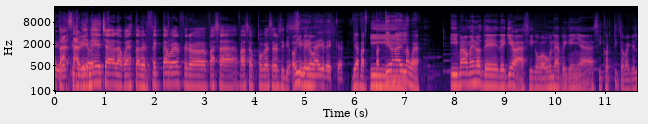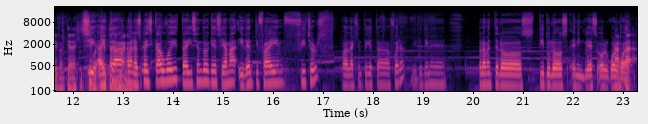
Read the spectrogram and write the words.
está- está bien hecha, la weá está perfecta, weón, pero pasa, pasa un poco de ese sitio. Oye, Sí, pero. nadie pesca. Ya par- Y- partieron a ver la weá. Y más o menos de, de qué va, así como una pequeña, así cortito, para que le conté a la gente. Sí, por qué ahí tan está. buena. Bueno, Space Cowboy está diciendo que se llama Identifying Features para la gente que está afuera y que tiene solamente los títulos en inglés o el worldwide. harta,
